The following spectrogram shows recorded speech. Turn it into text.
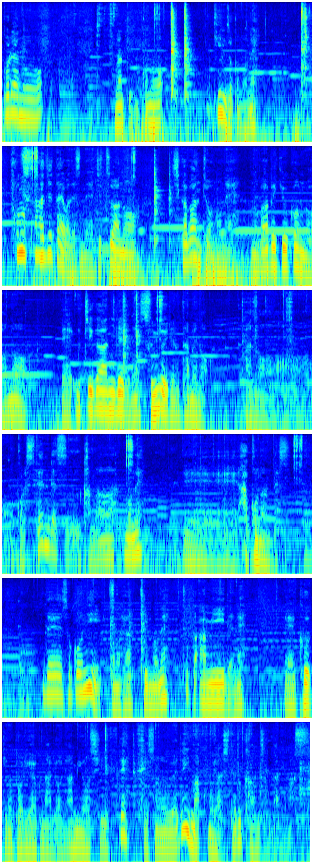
これあの何ていうのこの金属のねこの皿自体はですね実はあの鹿番長のねのバーベキューコンロのえー、内側に入れるね炭を入れるための、れステンレスかな？のね、えー、箱なんです。でそこにこの100均のねちょっと網でね、え空気の通りが良くなるように網を敷いてその上で今燃やしてる感じになります。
